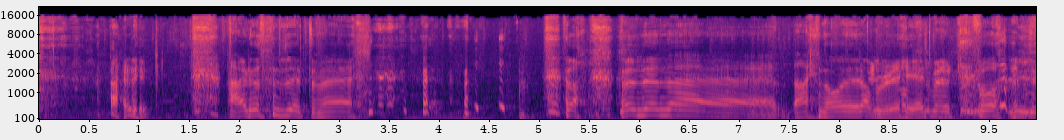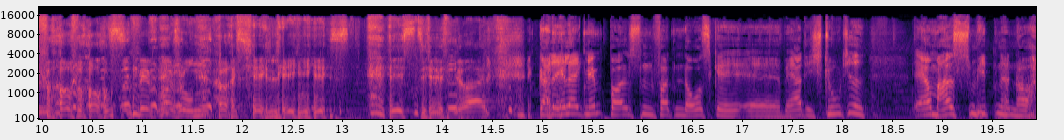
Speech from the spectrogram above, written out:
Herlig er det jo dette med ja, men, men eh, Nei, nå ramler det helt på, på Bolsen. Og Kjelling i, i studio her. Gør det heller ikke nemt, Bolsen, for den norske øh, vært i studiet. Det er jo meget smittende, når,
